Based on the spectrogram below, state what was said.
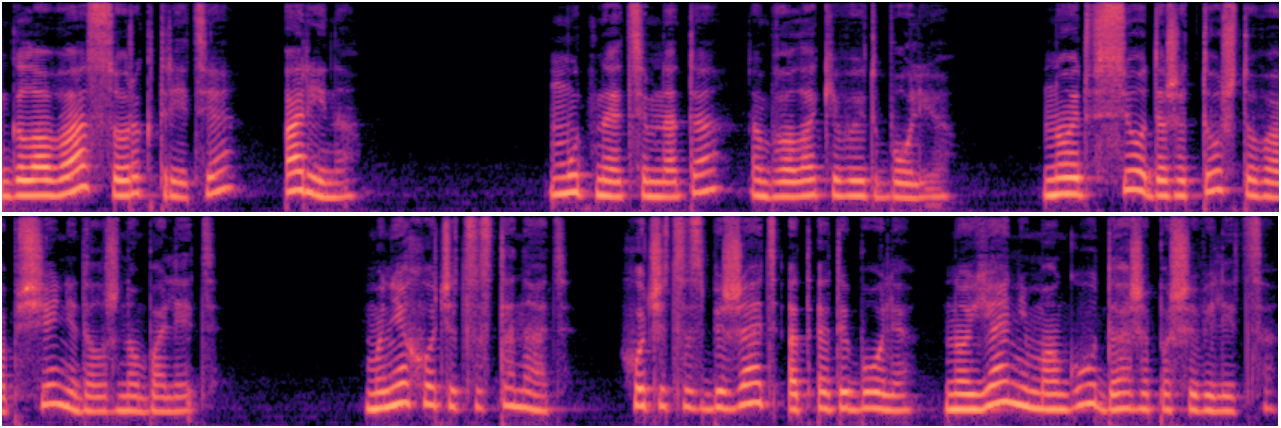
Глава 43. Арина. Мутная темнота обволакивает болью. Но это все, даже то, что вообще не должно болеть. Мне хочется стонать, хочется сбежать от этой боли, но я не могу даже пошевелиться.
